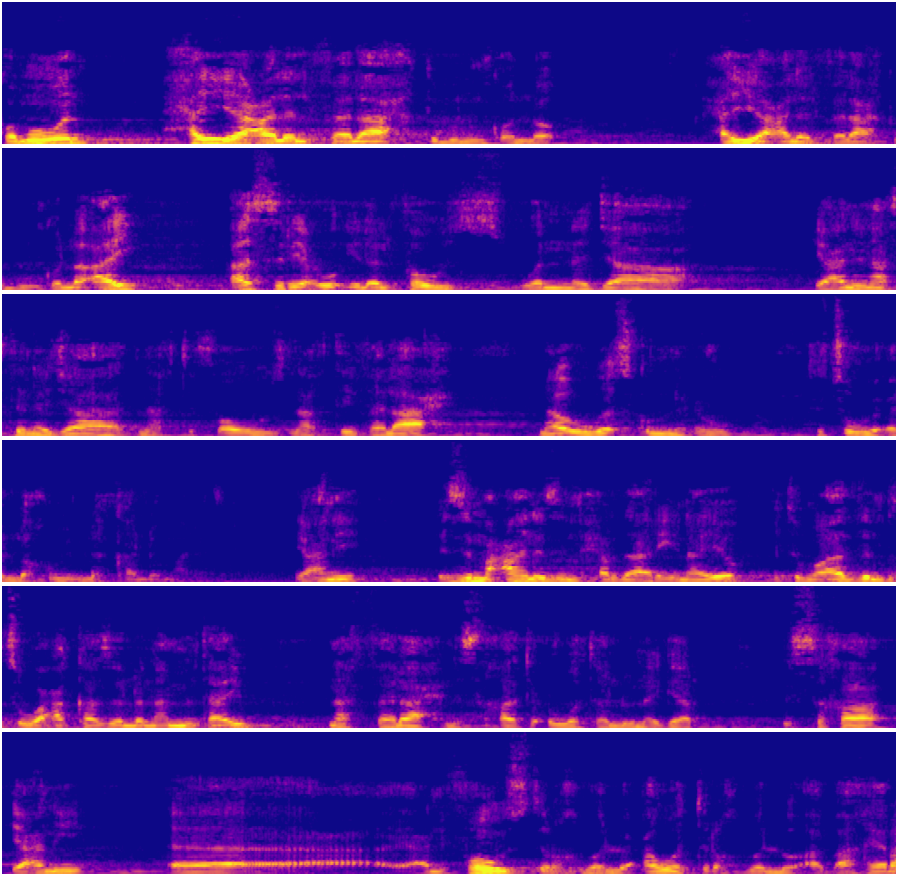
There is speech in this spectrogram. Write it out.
ከምኡ ውን ሓያ ዓለ ልፈላሕ ክብል እንከሎ ኣይ ኣስሪዑ ኢለ ልፈውዝ ወነጃ ናፍቲ ነጃት ናፍቲ ፈውዝ ናፍቲ ፈላሕ ናብኡ ገፅኩም ንዑ ትፅውዑ ኣለኹም ይብለካ ኣሎ ማለት እዩ እዚ መዓን እዚ ንድሕር ዳኣ ርእናዮ እቲ ሙኣዝን ዝፅዋዓካ ዘሎ ናብ ምንታይ እዩ ናብ ፈላሕ ንስኻ ትዕወተሉ ነገር ንስኻ ፈውዝ ትረኽበሉ ዓወት ትረኽበሉ ኣብ ኣኼራ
